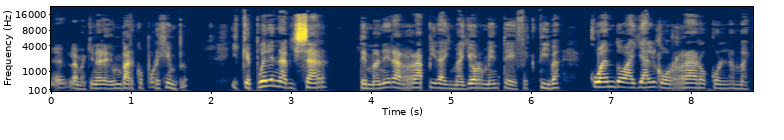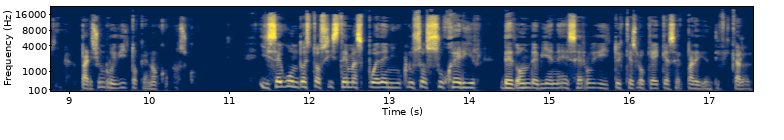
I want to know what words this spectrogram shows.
eh, la maquinaria de un barco, por ejemplo, y que pueden avisar de manera rápida y mayormente efectiva cuando hay algo raro con la máquina. Parece un ruidito que no conozco. Y segundo, estos sistemas pueden incluso sugerir de dónde viene ese ruidito y qué es lo que hay que hacer para identificar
